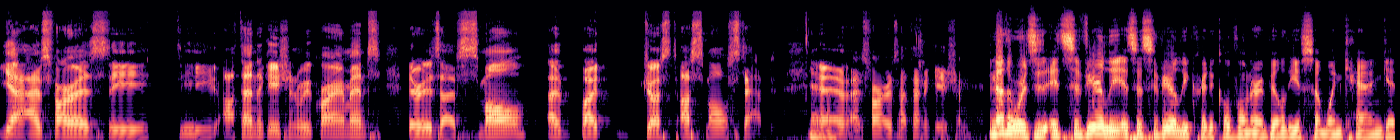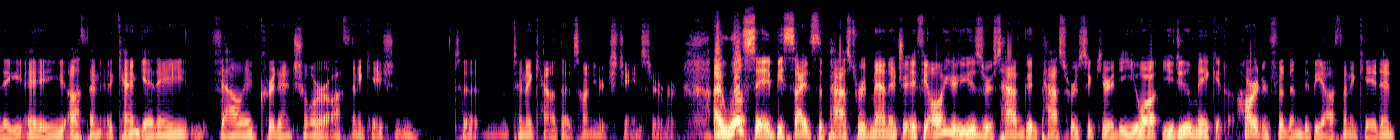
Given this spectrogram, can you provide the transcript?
yeah, as far as the the authentication requirements, there is a small, uh, but just a small step uh, as far as authentication. In other words, it's severely it's a severely critical vulnerability if someone can get a a authentic can get a valid credential or authentication to, to an account that's on your Exchange server. I will say, besides the password manager, if all your users have good password security, you you do make it harder for them to be authenticated.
